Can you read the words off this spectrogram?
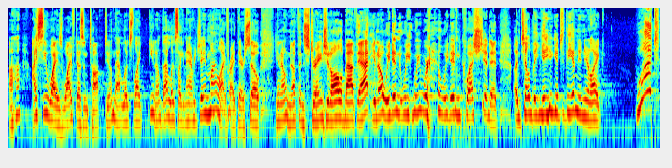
uh huh. I see why his wife doesn't talk to him. That looks like, you know, that looks like an average day in my life right there. So, you know, nothing strange at all about that. You know, we didn't, we, we, were, we didn't question it until the, you get to the end and you're like, what?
